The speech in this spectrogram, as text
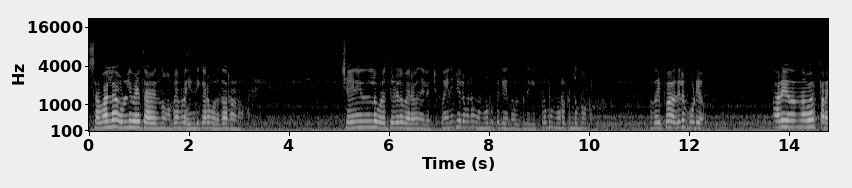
സവാല ഉള്ളി വഴി താഴ്ന്നു. അപ്പോൾ നമ്മളെ ഹിന്ദിക്കാരൻ വെറുതാറിനാണോ ചൈനയിൽ നിന്നുള്ള വെളുത്തുള്ളിയുടെ വരവ് നിലച്ചു. പതിനഞ്ച് കൊല്ലം മുന്നേ മുന്നൂറ് റുപ്യൊക്കെ ആയിരുന്നു വെളുത്തുള്ളിക്ക്. ഇപ്പോഴും മുന്നൂറൊക്കെ ഉണ്ടെന്ന് തോന്നുന്നു. അതോ ഇപ്പോൾ അതിലും കൂടിയോ? അറിയുന്നവർ പറയും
